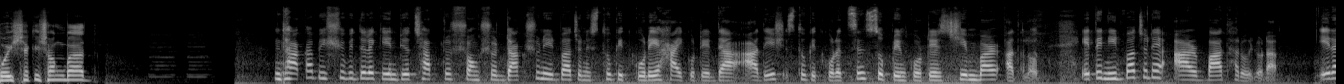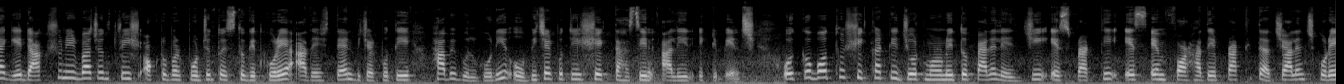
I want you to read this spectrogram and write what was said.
বৈশাখী সংবাদ। ঢাকা বিশ্ববিদ্যালয় কেন্দ্রীয় ছাত্র সংসদ ডাকসু নির্বাচন স্থগিত করে হাইকোর্টের দেওয়া আদেশ স্থগিত করেছেন সুপ্রিম কোর্টের চেম্বার আদালত। এতে নির্বাচনে আর বাধা রইল না। এর আগে ডাকসু নির্বাচন ত্রিশ অক্টোবর পর্যন্ত স্থগিত করে আদেশ দেন বিচারপতি হাবিবুল গনি ও বিচারপতি শেখ তাহসিন আলীর একটি বেঞ্চ। ঐক্যবদ্ধ শিক্ষার্থী জোট মনোনীত প্যানেলে জিএস প্রার্থী এস এম ফরহাদের প্রার্থিতা চ্যালেঞ্জ করে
